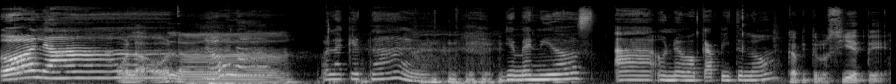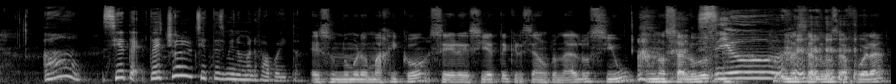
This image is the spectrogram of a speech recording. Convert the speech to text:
Hola. Hola, hola. Hola. Hola, ¿qué tal? Bienvenidos a un nuevo capítulo. Capítulo 7. Oh, 7. De hecho, el 7 es mi número favorito. Es un número mágico, CR7, Cristiano Ronaldo, Siu. Unos saludos. Siu. unos saludos afuera.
